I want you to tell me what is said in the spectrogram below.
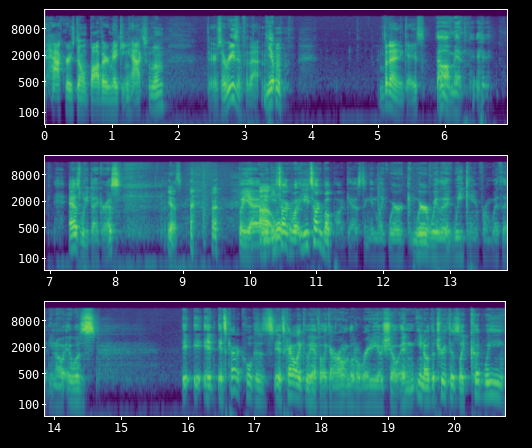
hackers don't bother making hacks for them, there's a reason for that. Yep. But in any case, oh man. As we digress. yes. But yeah, I mean, Uh, you well- talk about you talk about podcasting and like where where we like, we came from with it. You know, it was it, it it's kind of cool because it's, it's kind of like we have like our own little radio show. And you know, the truth is like, could we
